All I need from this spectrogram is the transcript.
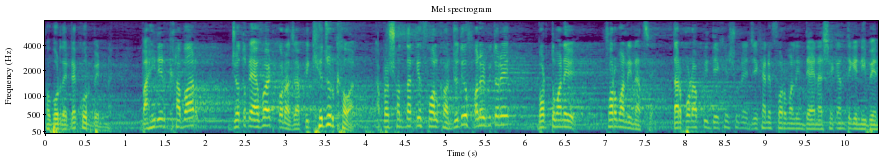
খবর এটা করবেন না। বাহিরের খাবার যতটা অ্যাভয়েড করা যায়, আপনি খেজুর খাওয়ান। আপনার সন্তানকে ফল খাওয়ান। যদিও ফলের ভিতরে বর্তমানে ফরমালিন আছে, তারপর আপনি দেখে শুনে যেখানে ফরমালিন দেয় না, সেখান থেকে নিবেন।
